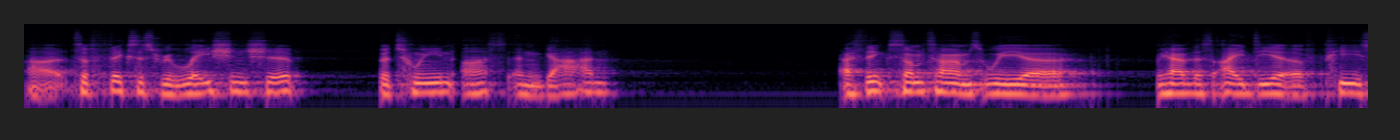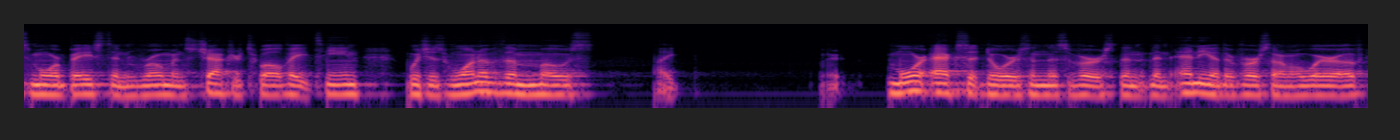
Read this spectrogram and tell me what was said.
uh, to fix this relationship between us and God? I think sometimes we, uh, we have this idea of peace more based in Romans chapter 12, 18, which is one of the most, like, more exit doors in this verse than, than any other verse that I'm aware of.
